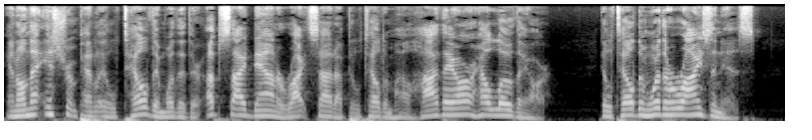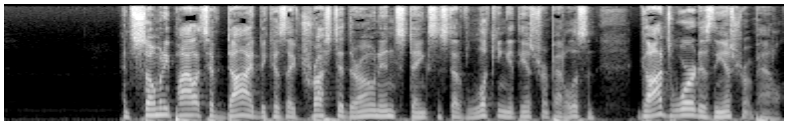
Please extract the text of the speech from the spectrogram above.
And on that instrument panel, it'll tell them whether they're upside down or right side up. It'll tell them how high they are, how low they are. It'll tell them where the horizon is. And so many pilots have died because they've trusted their own instincts instead of looking at the instrument panel. Listen, God's word is the instrument panel,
